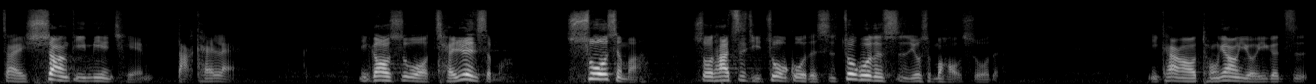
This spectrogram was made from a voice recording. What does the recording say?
在上帝面前打开来。你告诉我，承认什么？说什么？说他自己做过的事，做过的事有什么好说的？你看哦，同样有一个字，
